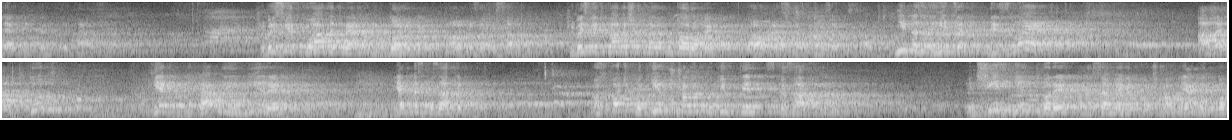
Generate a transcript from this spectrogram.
для інтерпретації. Щоби святкувати треба, ну то робити, добре записав. Щоби святкувати, що треба, ну то робити, добре, що знову записав. Ніби здається, не зле. Але тут є до певної міри, як би сказати, Господь хотів, що він хотів тим сказати нам. Він шість днів творив, а на сьомий відпочивав. Ну як він Бог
